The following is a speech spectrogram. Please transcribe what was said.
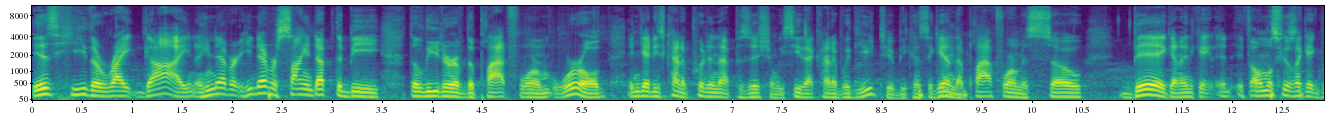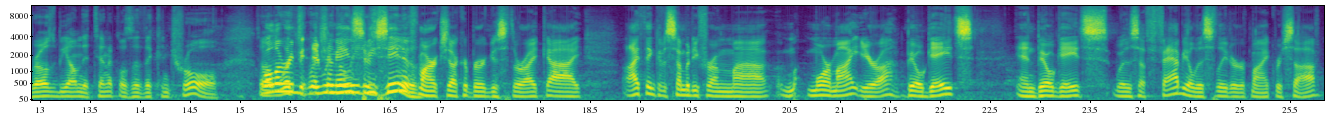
is he the right guy? You know, he never he never signed up to be the leader of the platform world, and yet he's kind of put in that position. We see that kind of with YouTube because again, the platform is so big, and I think it, it, almost feels like it grows beyond the tentacles of the control. So well, it, it remains to be seen do? if Mark Zuckerberg is the right guy. I think of somebody from uh, more my era, Bill Gates, and Bill Gates was a fabulous leader of Microsoft,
